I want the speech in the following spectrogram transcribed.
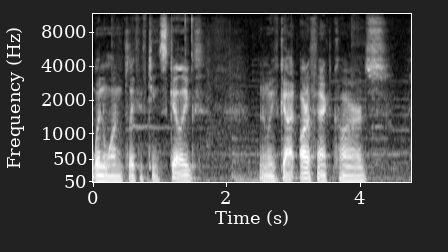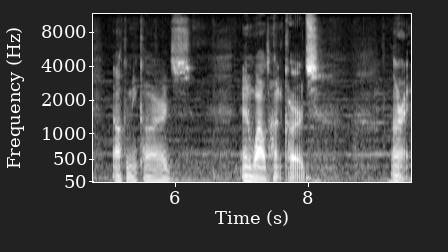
win 1, play 15 Skelligs. Then we've got artifact cards, alchemy cards, and wild hunt cards. Alright,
